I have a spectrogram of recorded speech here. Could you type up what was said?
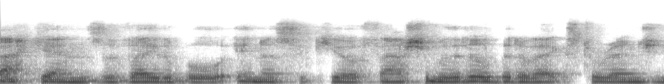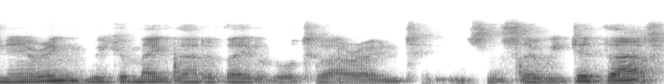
backends available in a secure fashion with a little bit of extra engineering, we could make that available to our own teams. And so we did that.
